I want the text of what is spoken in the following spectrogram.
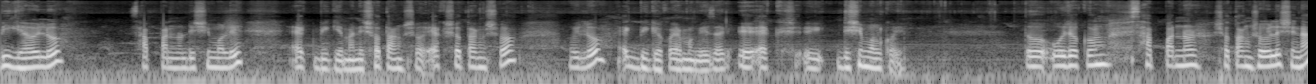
বিঘা হইল ছাপ্পান্ন ডিসিমলে এক বিঘে মানে শতাংশ, এক শতাংশ হইল এক বিঘা কয় আমাকে এক ডিসিমল কয়। তো ওই রকম ছাপ্পান্ন শতাংশ হইলে সে না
